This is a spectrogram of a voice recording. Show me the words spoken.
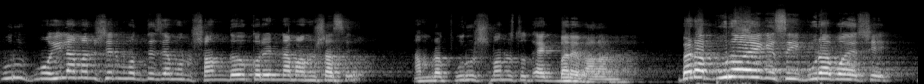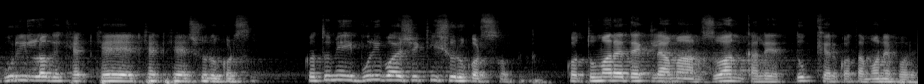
পুরুষ, মহিলা মানুষের মধ্যে যেমন সন্দেহ করেন না মানুষ আছে, আমরা পুরুষ মানুষ তো একবারে ভালো না। বেটা বুড়ো হয়ে গেছে বুড়া বয়সে বুড়ির লগে খেট খেট খেট খেট শুরু করছে। তুমি এই বুড়ি বয়সে কি শুরু করছ? তোমারে দেখলে আমার জোয়ান কালে দুঃখের কথা মনে পড়ে।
